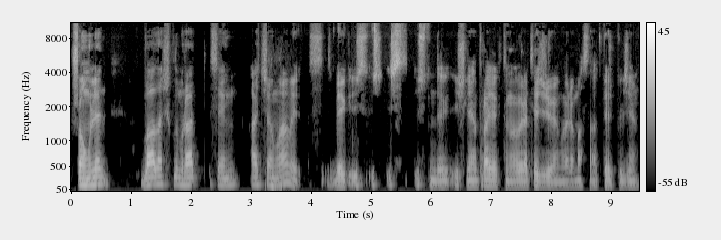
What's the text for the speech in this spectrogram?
Şoň bilen baglanyşykly Murat, sen aýtjaň barmy? Belki üstünde işleýän proýektiňe görä, tejribeňe görä maslahat berip biljeň.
